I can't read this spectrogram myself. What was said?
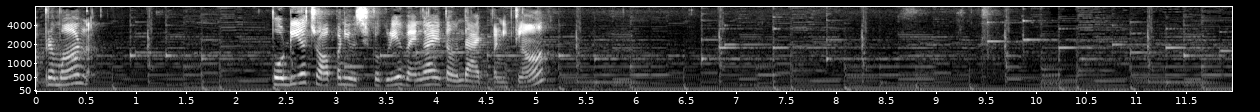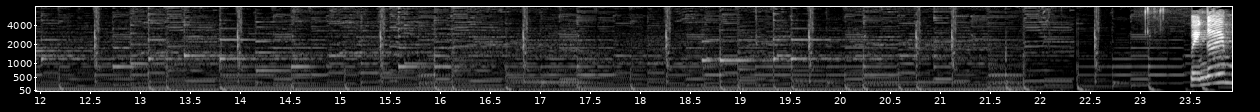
அப்புறமா பொடியாக சாப் பண்ணி வச்சுருக்கக்கூடிய வெங்காயத்தை வந்து ஆட் பண்ணிக்கலாம். வெங்காயம்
